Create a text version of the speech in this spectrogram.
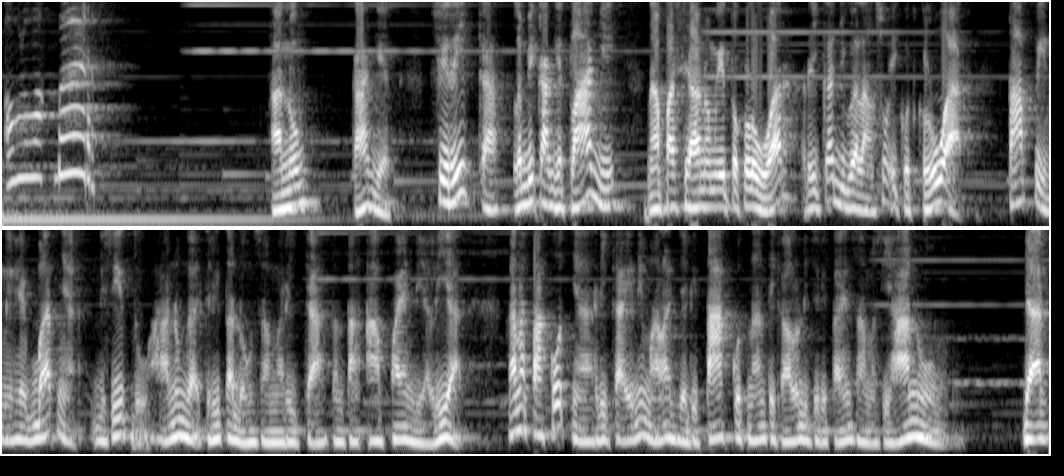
Allah Akbar. Hanum kaget. Si Rika lebih kaget lagi. Nah pas si Hanum itu keluar, Rika juga langsung ikut keluar. Tapi nih hebatnya di situ Hanum nggak cerita dong sama Rika tentang apa yang dia lihat. Karena takutnya Rika ini malah jadi takut nanti kalau diceritain sama si Hanum. Dan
